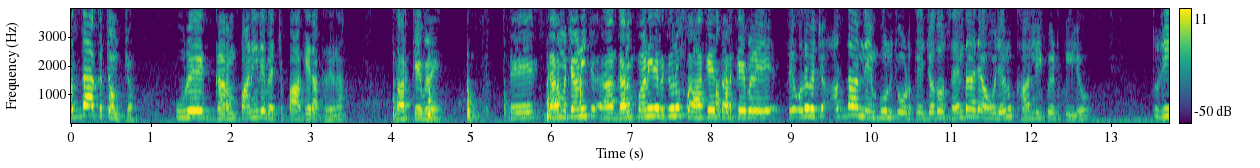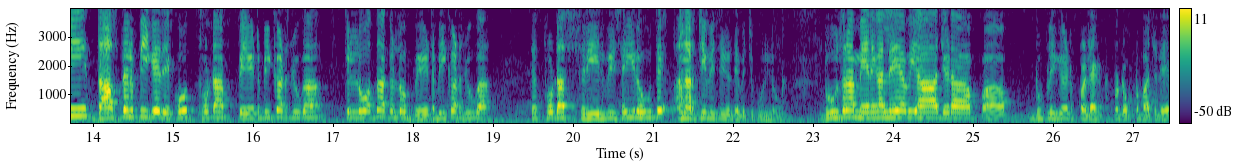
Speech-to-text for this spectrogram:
ਅੱਧਾ ਇੱਕ ਚਮਚ ਪੂਰੇ ਗਰਮ ਪਾਣੀ ਦੇ ਵਿੱਚ ਪਾ ਕੇ ਰੱਖ ਦੇਣਾ ਤੜਕੇ ਵੇਲੇ। ਤੇ ਗਰਮ ਚਾਣੀ ਗਰਮ ਪਾਣੀ ਦੇ ਵਿੱਚ ਉਹਨੂੰ ਪਾ ਕੇ ਤੜਕੇ ਵੇਲੇ ਤੇ ਉਹਦੇ ਵਿੱਚ ਅੱਧਾ ਨਿੰਬੂ ਨਚੋੜ ਕੇ ਜਦੋਂ ਸਹਿੰਦਾ ਜਾ ਹੋ ਜਾਏ ਉਹਨੂੰ ਖਾਲੀ ਪੇਟ ਪੀ ਲਿਓ। ਤੁਸੀਂ 10 ਦਿਨ ਪੀ ਕੇ ਦੇਖੋ, ਤੁਹਾਡਾ ਪੇਟ ਵੀ ਘਟ ਜਾਊਗਾ ਕਿਲੋ ਅੱਧਾ ਕਿਲੋ ਵੇਟ ਵੀ ਘਟ ਜਾਊਗਾ ਤੇ ਤੁਹਾਡਾ ਸਰੀਰ ਵੀ ਸਹੀ ਰਹੂ ਤੇ એનર્ਜੀ ਵੀ ਸਰੀਰ ਦੇ ਵਿੱਚ ਪੂਰੀ ਰਹੂ। ਦੂਸਰਾ ਮੇਨ ਗੱਲ ਇਹ ਆ ਵੀ ਆ ਜਿਹੜਾ ਡੁਪਲੀਕੇਟ ਪ੍ਰੋਡਕਟ ਪ੍ਰੋਡਕਟ ਬਚਦੇ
